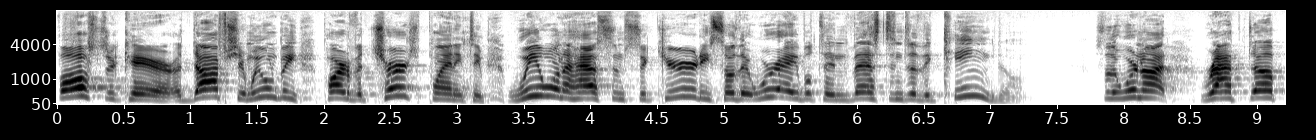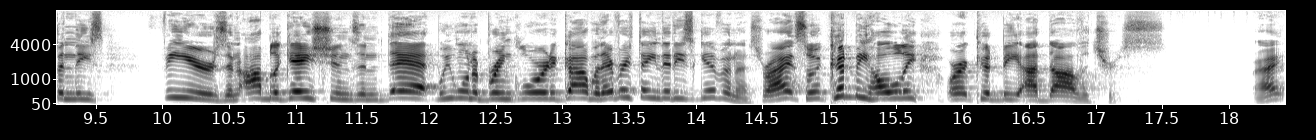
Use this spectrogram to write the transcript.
foster care, adoption. We want to be part of a church planning team. We want to have some security so that we're able to invest into the kingdom, so that we're not wrapped up in these fears and obligations and debt. We want to bring glory to God with everything that He's given us, right? So it could be holy or it could be idolatrous, right?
